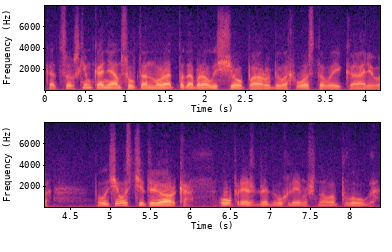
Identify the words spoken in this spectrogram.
К отцовским коням Султан Мурат подобрал еще пару, Белохвостого и Карева. Получилась четверка, упряжь для двухлемешного плуга.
